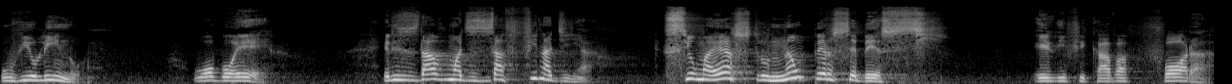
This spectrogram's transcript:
o violino, o oboé. Eles davam uma desafinadinha. Se o maestro não percebesse, ele ficava fora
